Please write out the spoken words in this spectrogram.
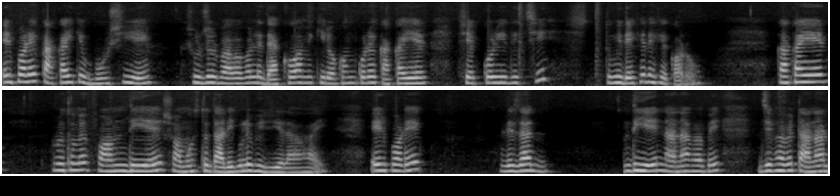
এরপরে কাকাইকে বসিয়ে সূর্যর বাবা বলে, দেখো, আমি কীরকম করে কাকাইয়ের শেপ করিয়ে দিচ্ছি, তুমি দেখে দেখে করো। কাকাইয়ের প্রথমে ফর্ম দিয়ে সমস্ত দাড়িগুলো ভিজিয়ে দেওয়া হয়। এরপরে রেজার দিয়ে নানাভাবে যেভাবে টানার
